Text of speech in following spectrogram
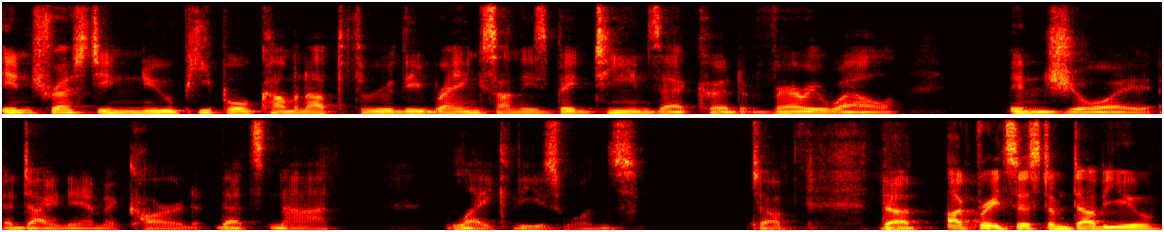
interesting new people coming up through the ranks on these big teams that could very well enjoy a dynamic card that's not like these ones. So the upgrade system W,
